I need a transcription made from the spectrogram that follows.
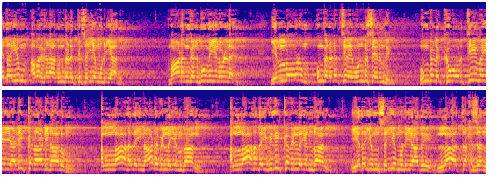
எதையும் அவர்களால் உங்களுக்கு செய்ய முடியாது. வானங்கள் பூமியில் உள்ள எல்லோரும் உங்களிடத்திலே ஒன்று சேர்ந்து உங்களுக்கு ஓர் தீமையை அளிக்க நாடினாலும் அல்லாஹ் அதை நாடவில்லை என்றால் அல்லாஹ் அதை விதிக்கவில்லை என்றால் எதையும் செய்ய முடியாது. லா ஜஹஜன்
